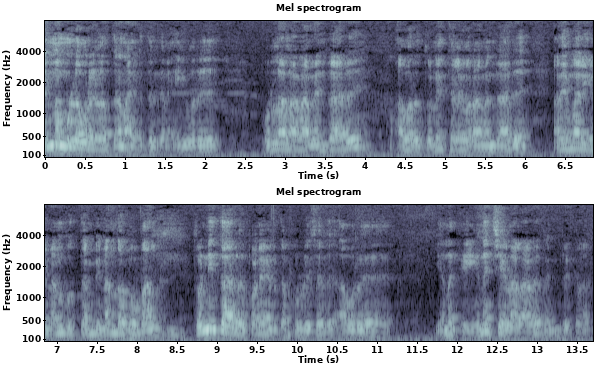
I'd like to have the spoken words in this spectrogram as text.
எண்ணம் உள்ளவர்களை தான் நான் எடுத்திருக்கிறேன். இவர் பொருளாளராக வென்றார் அவர் துணைத் தலைவராக வென்றார். அதே மாதிரி என் நண்பு தம்பி நந்தகோபால் தொண்ணூத்தாறு படம் எடுத்த ப்ரொடியூசர் அவர் எனக்கு இணைச் செயலாளராக வென்றிருக்கிறார்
